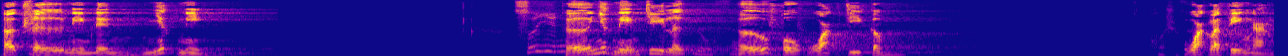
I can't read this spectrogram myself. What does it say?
Thật sự niệm định nhất niệm. Thử nhất niệm chi lực, Hữu phục hoặc chi công. Hoặc là phiền não.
